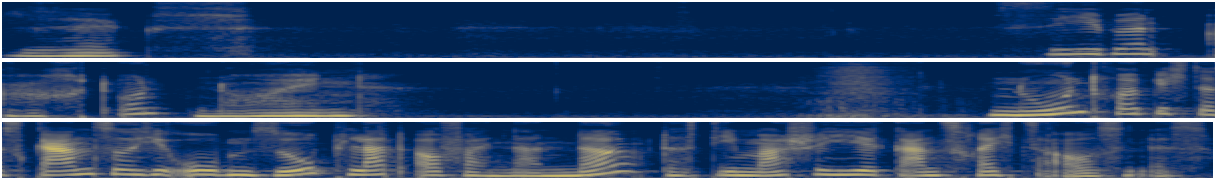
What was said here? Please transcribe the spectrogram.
sechs, sieben, acht und neun. Nun drücke ich das Ganze hier oben so platt aufeinander, dass die Masche hier ganz rechts außen ist.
